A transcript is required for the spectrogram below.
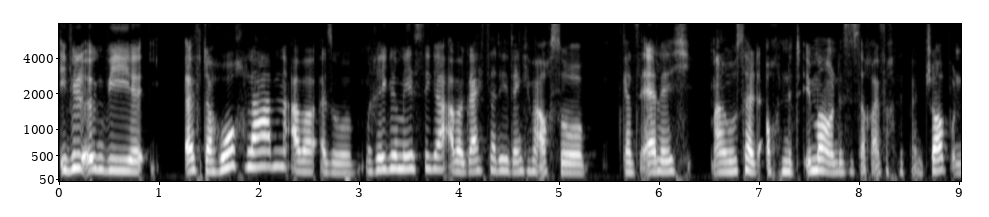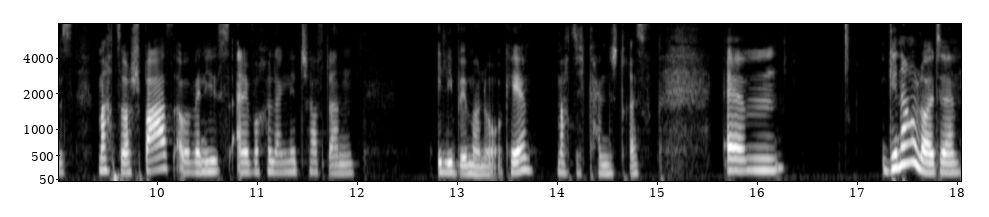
ich will irgendwie öfter hochladen, aber also regelmäßiger, aber gleichzeitig denke ich mir auch so, ganz ehrlich, man muss halt auch nicht immer und es ist auch einfach nicht mein Job und es macht zwar Spaß, aber wenn ich es eine Woche lang nicht schaffe, dann ich liebe immer nur, okay? Macht sich keinen Stress. Ähm, genau, Leute,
